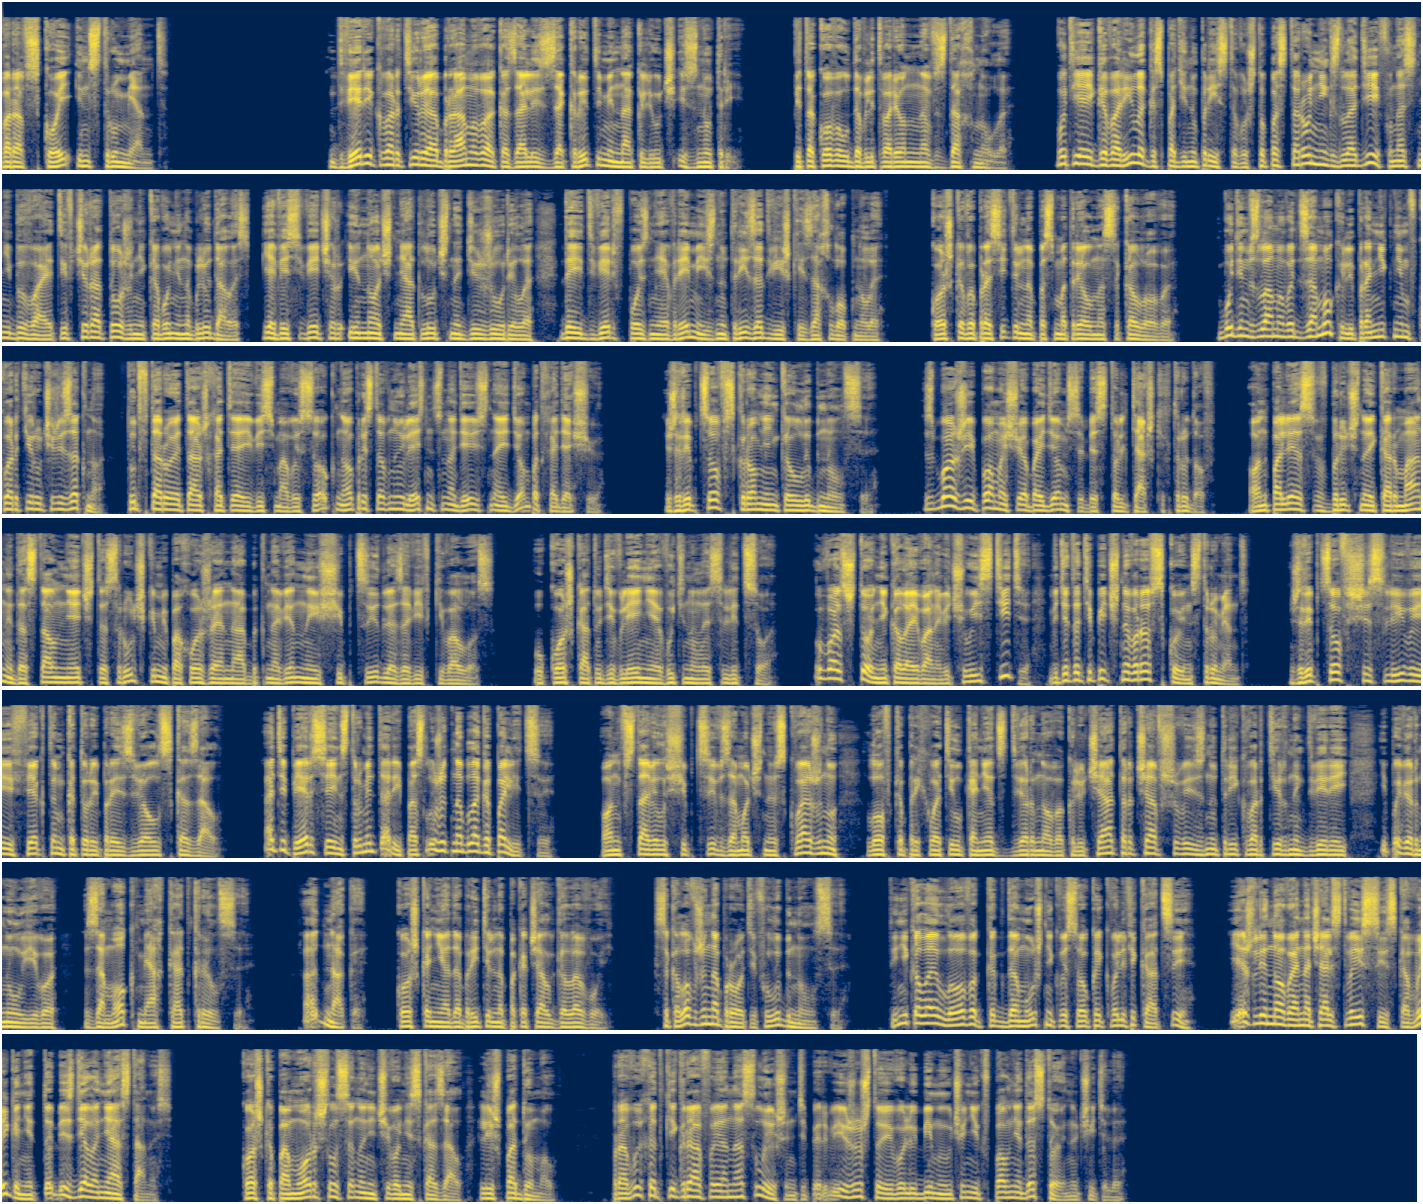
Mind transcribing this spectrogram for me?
Воровской инструмент. Двери квартиры Абрамова оказались закрытыми на ключ изнутри. Пятакова удовлетворенно вздохнула. «Вот я и говорила господину приставу, что посторонних злодеев у нас не бывает, и вчера тоже никого не наблюдалось. Я весь вечер и ночь неотлучно дежурила, да и дверь в позднее время изнутри задвижкой захлопнула». Кошка вопросительно посмотрел на Соколова. «Будем взламывать замок или проникнем в квартиру через окно? Тут второй этаж, хотя и весьма высок, но приставную лестницу, надеюсь, найдем подходящую». Жеребцов скромненько улыбнулся. «С Божьей помощью обойдемся без столь тяжких трудов». Он полез в брючной карман и достал нечто с ручками, похожее на обыкновенные щипцы для завивки волос. У кошки от удивления вытянулось лицо. «У вас что, Николай Иванович, уистите? Ведь это типично воровской инструмент». Жеребцов, счастливый эффектом, который произвел, сказал. А теперь сей инструментарий послужит на благо полиции. Он вставил щипцы в замочную скважину, ловко прихватил конец дверного ключа, торчавшего изнутри квартирных дверей, и повернул его. Замок мягко открылся. Однако кошка неодобрительно покачал головой. Соколов же, напротив, улыбнулся. «Ты, Николай, ловок, как домушник высокой квалификации. Ежели новое начальство из сыска выгонит, то без дела не останусь. Кошка поморщился, но ничего не сказал, лишь подумал. Про выходки графа я наслышан, теперь вижу, что его любимый ученик вполне достоин учителя.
